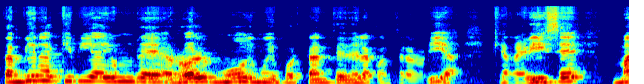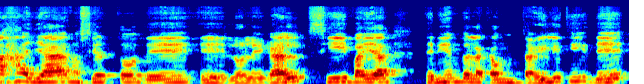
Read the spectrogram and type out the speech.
También aquí hay un rol muy, muy importante de la Contraloría, que revise más allá, ¿no es cierto?, de eh, lo legal, si vaya teniendo la accountability de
